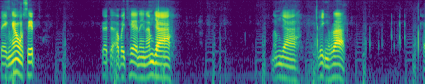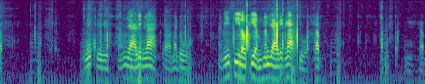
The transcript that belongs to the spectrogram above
แต่งเงาเสร็จ ก็จะเอาไปแช่ในน้ำยา น้ำยาเร่งรากครับอันนี้คือน้ำยาเร่งรากมาดู อันนี้ที่เราเตรียมน้ำยาเร่งรากอยู่ครับนี่ครับ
